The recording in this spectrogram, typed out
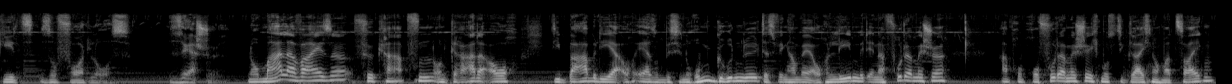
geht's sofort los. Sehr schön. Normalerweise für Karpfen und gerade auch die Barbe, die ja auch eher so ein bisschen rumgründelt, deswegen haben wir ja auch Leben mit in der Futtermische. Apropos Futtermische, ich muss die gleich nochmal zeigen.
